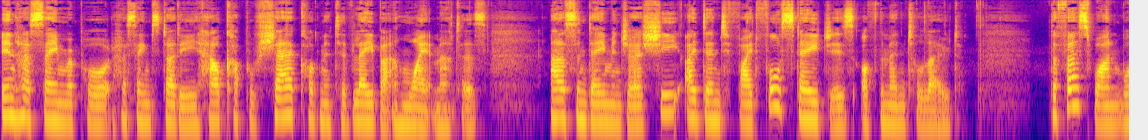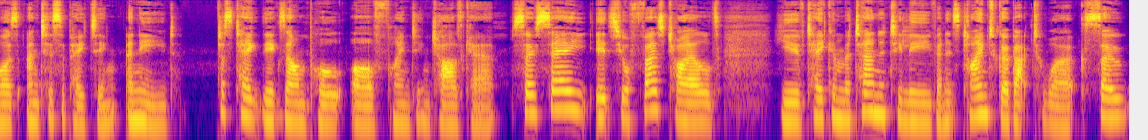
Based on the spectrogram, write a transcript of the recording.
In her same report, her same study, How Couples Share Cognitive Labour and Why It Matters, Alison Daminger, she identified four stages of the mental load. The first one was anticipating a need. Just take the example of finding childcare. So, say it's your first child, you've taken maternity leave, and it's time to go back to work. So,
